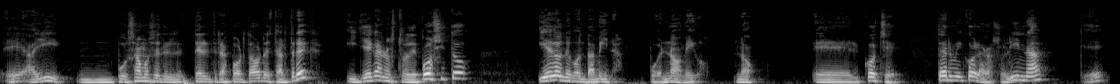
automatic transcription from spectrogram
eh, allí mm, pulsamos el teletransportador de Star Trek y llega a nuestro depósito y es donde contamina. Pues no, amigo, no. El coche térmico, la gasolina, que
